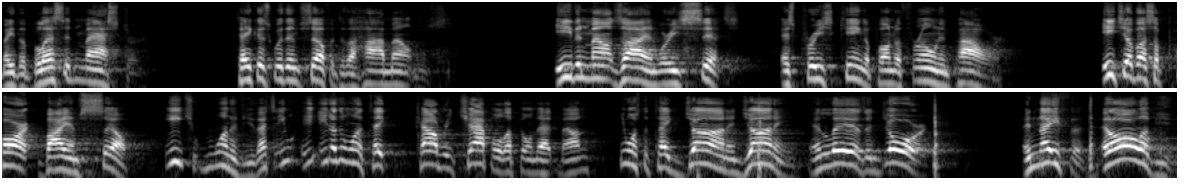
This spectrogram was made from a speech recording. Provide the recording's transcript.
May the blessed Master take us with himself into the high mountains, even Mount Zion, where he sits as priest king upon the throne in power each of us apart by himself. Each one of you. That's he, he doesn't want to take Calvary Chapel up on that mountain. He wants to take John and Johnny and Liz and George and Nathan and all of you.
